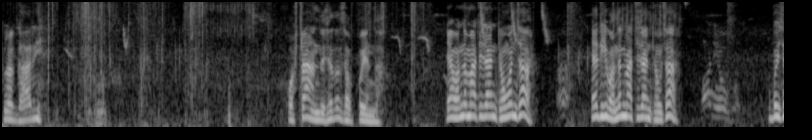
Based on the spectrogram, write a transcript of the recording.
पुरा गाडी फस्टा हान्दैछ त सबै अन्त यहाँभन्दा माथि जाने ठाउँ पनि छ? यहाँदेखि भन्दा पनि माथि जाने ठाउँ छ? उबै छ?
